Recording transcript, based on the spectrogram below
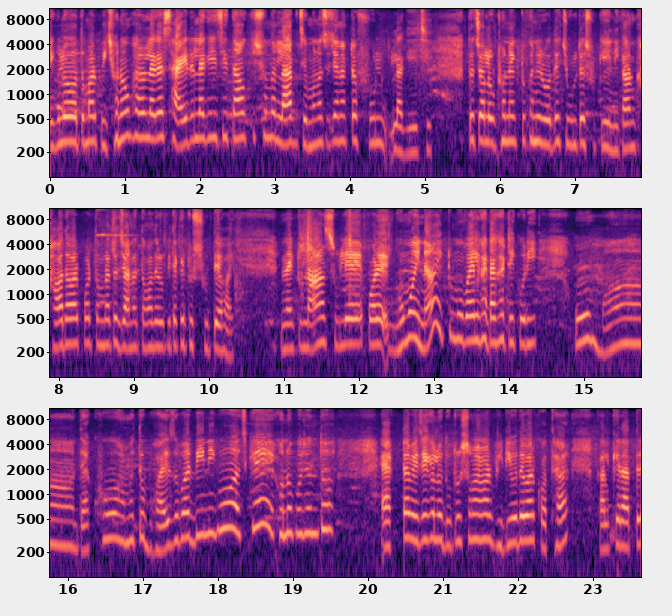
এগুলো তোমার পিছনেও ভালো লাগে সাইডে লাগিয়েছি, তাও কি সুন্দর লাগছে, মনে হচ্ছে যেন একটা ফুল লাগিয়েছি। তো চলো উঠোনে একটুখানি রোদে চুলটা শুকিয়ে নিই কারণ খাওয়া দাওয়ার পর তোমরা তো জানো তোমাদের অর্পিতাকে একটু শুতে হয়। মানে একটু না শুলে পরে ঘুমোই না, একটু মোবাইল ঘাটাঘাটি করি। ও মা, দেখো, আমি তো ভয়েস ওভার দিইনি গো আজকে, এখনও পর্যন্ত। একটা বেজে গেল, দুটোর সময় আমার ভিডিও দেওয়ার কথা। কালকে রাত্রে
